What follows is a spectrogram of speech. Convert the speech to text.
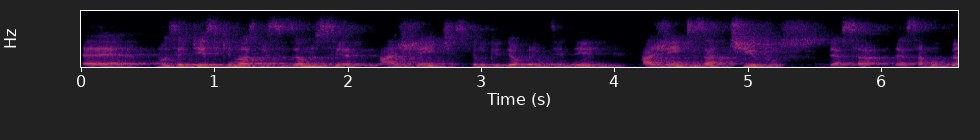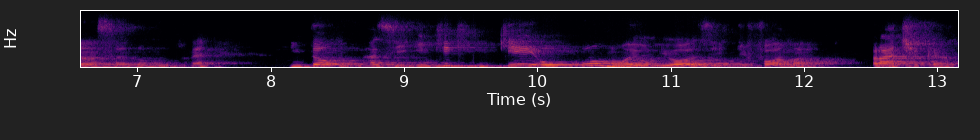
É, você disse que nós precisamos ser agentes, pelo que deu para entender, agentes ativos dessa, dessa mudança no mundo, né? Então, assim, em que, em que ou como a eubiose, de forma prática,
